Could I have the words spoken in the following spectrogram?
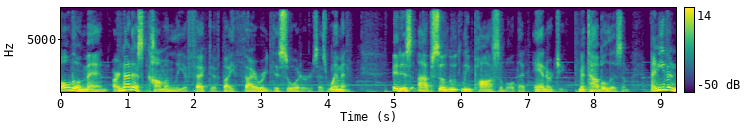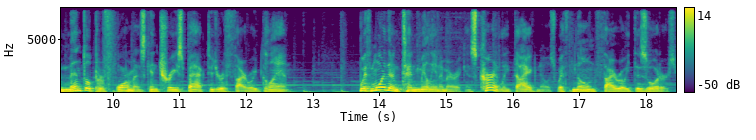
Although men are not as commonly affected by thyroid disorders as women, it is absolutely possible that energy, metabolism, and even mental performance can trace back to your thyroid gland. With more than 10 million Americans currently diagnosed with known thyroid disorders,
